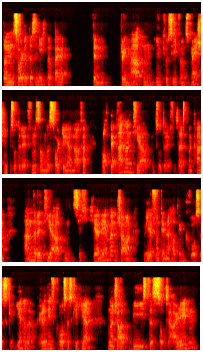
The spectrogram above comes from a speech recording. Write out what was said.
dann sollte das nicht nur bei den Primaten inklusive uns Menschen zutreffen, sondern das sollte ja nachher auch bei anderen Tierarten zutreffen. Das heißt, man kann andere Tierarten sich hernehmen, schauen, wer von denen hat ein großes Gehirn oder ein relativ großes Gehirn und dann schaut, wie ist das Sozialleben,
